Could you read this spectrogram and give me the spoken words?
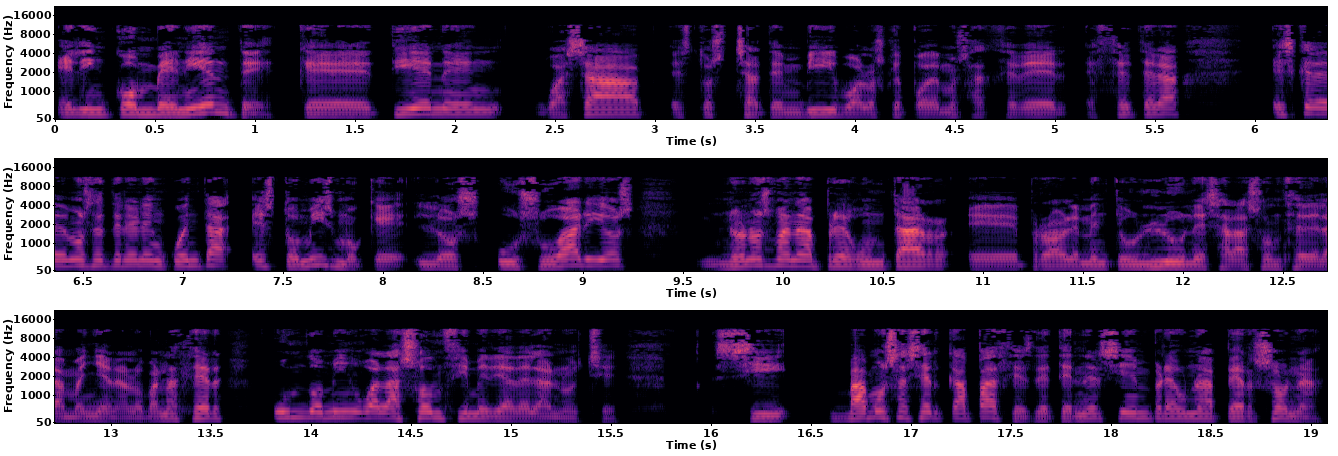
El inconveniente que tienen WhatsApp, estos chat en vivo a los que podemos acceder, etcétera, es que debemos de tener en cuenta esto mismo, que los usuarios no nos van a preguntar eh, probablemente un lunes a las 11 de la mañana, lo van a hacer un domingo a las once y media de la noche. Si vamos a ser capaces de tener siempre a una persona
